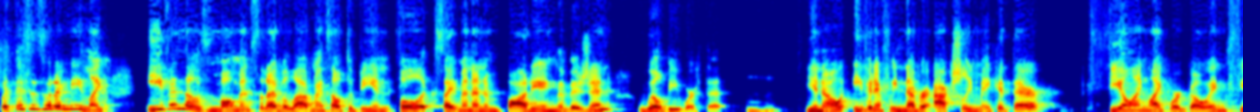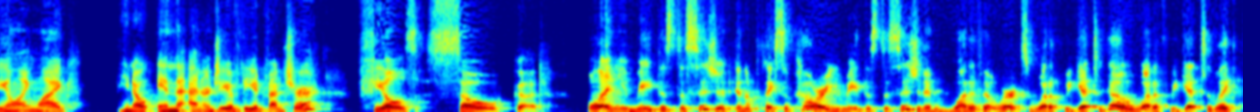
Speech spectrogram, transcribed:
But this is what I mean. Like, even those moments that I've allowed myself to be in full excitement and embodying the vision will be worth it. Mm-hmm. You know, even if we never actually make it there, feeling like we're going, feeling like, you know, in the energy of the adventure feels so good. Well, and you made this decision in a place of power. You made this decision, and what if it works? What if we get to go? What if we get to like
